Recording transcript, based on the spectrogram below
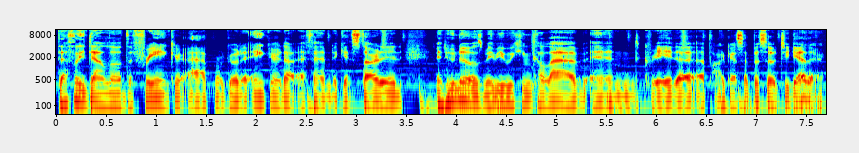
definitely download the free Anchor app or go to anchor.fm to get started. And who knows, maybe we can collab and create a, a podcast episode together.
